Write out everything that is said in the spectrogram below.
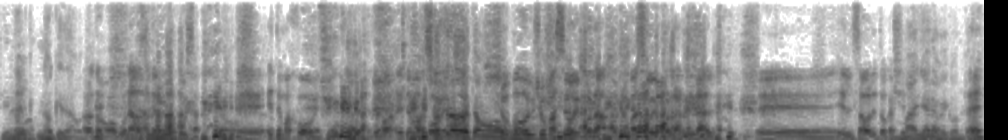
No, no queda Ahora estamos vacunados, no hay excusa. Eh, este es más joven. Este es más, este es más Nosotros joven. estamos Yo, hoy- yo pasé hoy por la, yo pasé hoy por la rural. Eh, el sábado le toca a Gerard. Mañana me contás. ¿Eh?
